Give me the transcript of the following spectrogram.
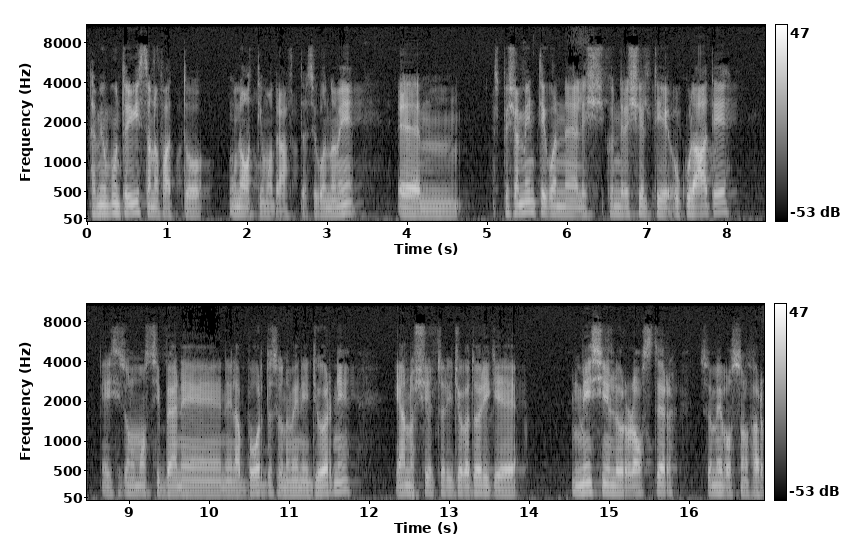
Dal mio punto di vista hanno fatto un ottimo draft, secondo me, ehm, specialmente con le, con le scelte oculate e si sono mossi bene nella board, secondo me, nei giorni e hanno scelto dei giocatori che messi nel loro roster secondo me possono fare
